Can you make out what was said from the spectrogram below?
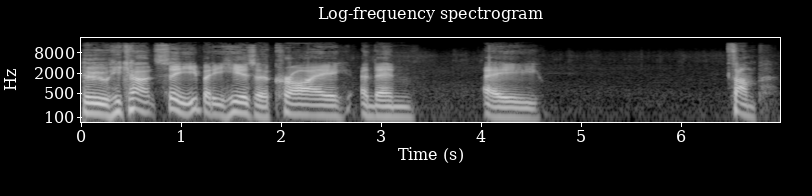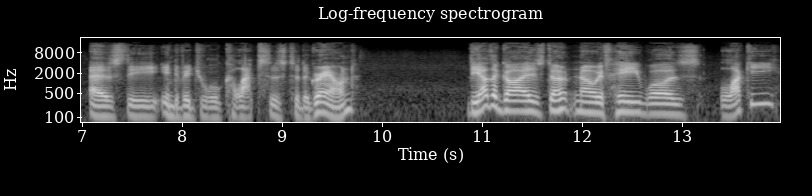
who he can't see, but he hears a cry and then a thump as the individual collapses to the ground. The other guys don't know if he was lucky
